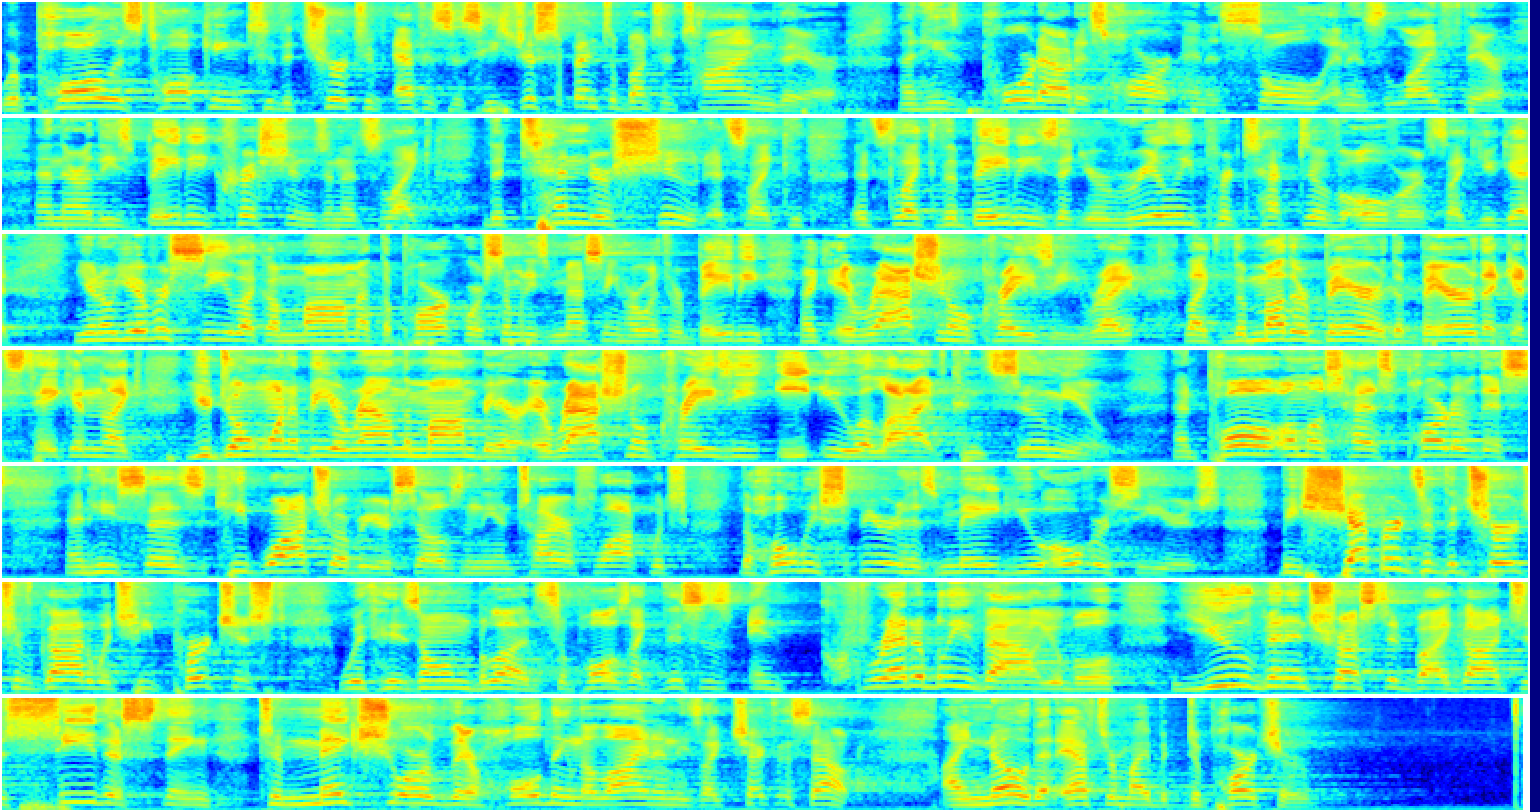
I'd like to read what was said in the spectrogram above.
where Paul is talking to the church of Ephesus. He's just spent a bunch of time there and he's poured out his heart and his soul and his life there. And there are these baby Christians and it's like the tender shoot. It's like it's like the babies that you're really protective over. It's like you get, you know, you ever see like a mom at the park where somebody's messing her with her baby, like irrational crazy, right? Like the mother bear, the bear that gets taken like you don't want to be around the mom bear. Irrational crazy eat you alive, consume you. And Paul almost has part of this, and he says, Keep watch over yourselves and the entire flock, which the Holy Spirit has made you overseers. Be shepherds of the church of God, which he purchased with his own blood. So Paul's like, This is incredibly valuable. You've been entrusted by God to see this thing, to make sure they're holding the line. And he's like, Check this out. I know that after my departure,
